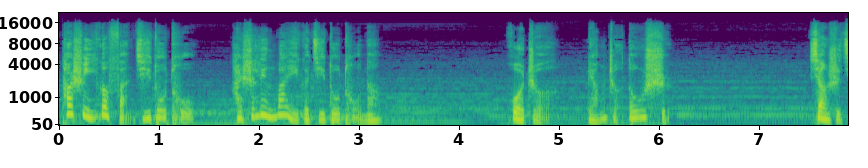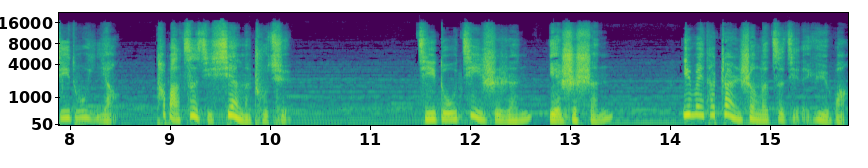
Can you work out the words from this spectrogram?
他是一个反基督徒，还是另外一个基督徒呢？或者两者都是？像是基督一样，他把自己献了出去。基督既是人也是神，因为他战胜了自己的欲望。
